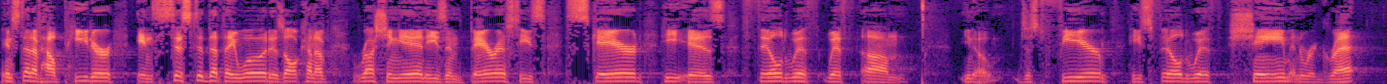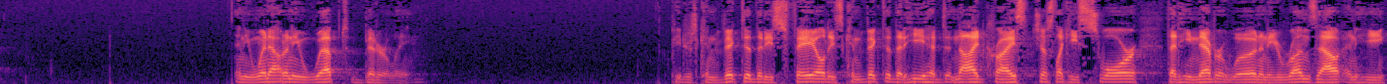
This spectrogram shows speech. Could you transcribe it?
instead of how Peter insisted that they would is all kind of rushing in. He's embarrassed. He's scared. He is filled with with um, you know just fear. He's filled with shame and regret. And he went out and he wept bitterly Peter's convicted that he's failed. He's convicted that he had denied Christ just like he swore that he never would. And he runs out and he,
